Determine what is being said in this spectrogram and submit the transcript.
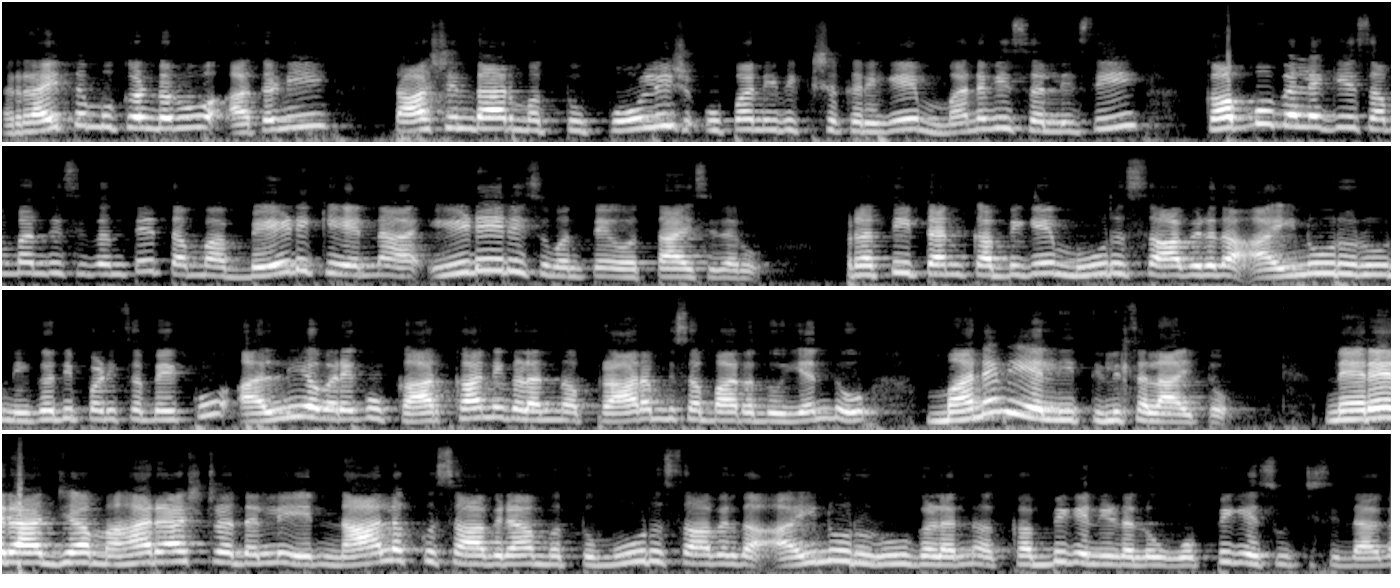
ರೈತ ಮುಖಂಡರು, ಅಥಣಿ ತಹಶೀಲ್ದಾರ್ ಮತ್ತು ಪೊಲೀಸ್ ಉಪನಿರೀಕ್ಷಕರಿಗೆ ಮನವಿ ಸಲ್ಲಿಸಿ ಕಬ್ಬು ಬೆಲೆಗೆ ಸಂಬಂಧಿಸಿದಂತೆ ತಮ್ಮ ಬೇಡಿಕೆಯನ್ನ ಈಡೇರಿಸುವಂತೆ ಒತ್ತಾಯಿಸಿದರು. ಪ್ರತಿ ಟನ್ ಕಬ್ಬಿಗೆ ಮೂರು ಸಾವಿರದ ಐನೂರು ರು ನಿಗದಿಪಡಿಸಬೇಕು. ಅಲ್ಲಿಯವರೆಗೂ ಕಾರ್ಖಾನೆಗಳನ್ನು ಪ್ರಾರಂಭಿಸಬಾರದು ಎಂದು ಮನವಿಯಲ್ಲಿ ತಿಳಿಸಲಾಯಿತು. ನೆರೆ ರಾಜ್ಯ ಮಹಾರಾಷ್ಟ್ರದಲ್ಲಿ ನಾಲ್ಕು ಸಾವಿರ ಮತ್ತು ಮೂರು ಸಾವಿರದ ಐನೂರು ರೂಗಳನ್ನು ಕಬ್ಬಿಗೆ ನೀಡಲು ಒಪ್ಪಿಗೆ ಸೂಚಿಸಿದಾಗ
